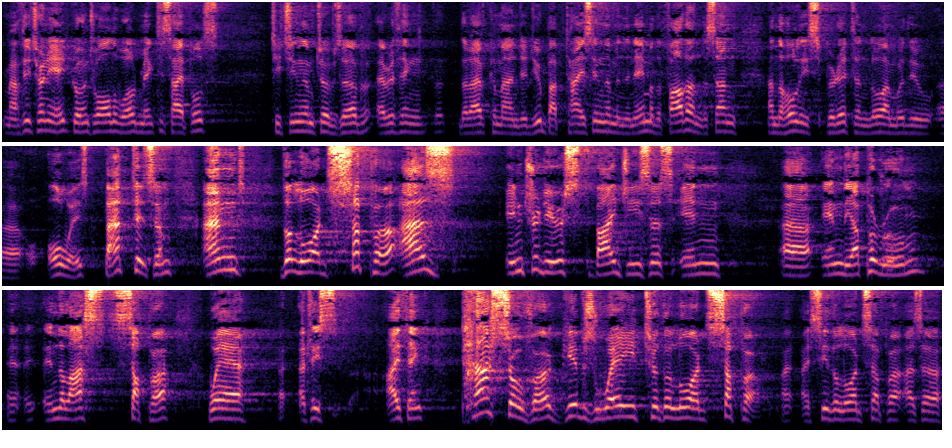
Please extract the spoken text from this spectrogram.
Matthew 28, go into all the world, make disciples teaching them to observe everything that I've commanded you, baptizing them in the name of the Father and the Son and the Holy Spirit, and lo, I'm with you uh, always. Baptism and the Lord's Supper as introduced by Jesus in, uh, in the upper room, uh, in the Last Supper, where, uh, at least I think, Passover gives way to the Lord's Supper. I, I see the Lord's Supper as a,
